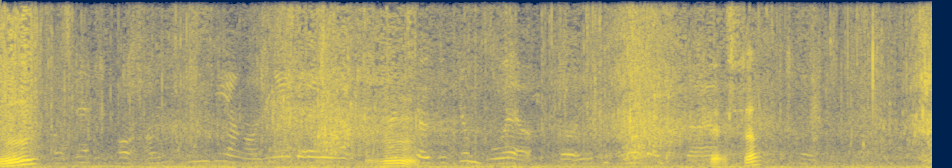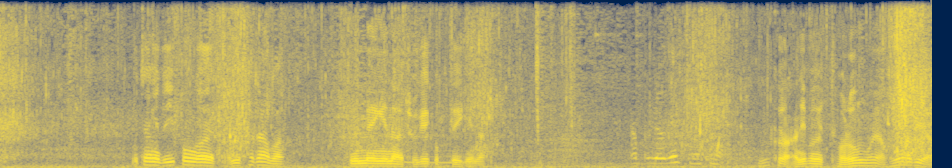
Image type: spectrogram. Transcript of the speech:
응? 응 저기 좀 뭐예요? 됐어? 꽃장이도 이쁜 거 한번 찾아봐 돌멩이나 조개 껍데기나 아, 뭐 여기 보세요. 응? 그건 안 입으면 더러운 거야 홍합이야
